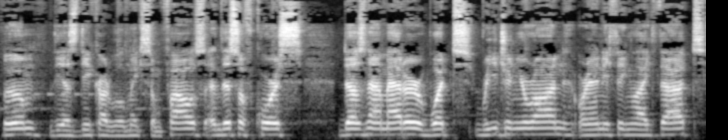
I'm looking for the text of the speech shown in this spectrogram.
Boom. The SD card will make some files. And this, of course, does not matter what region you're on or anything like that.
